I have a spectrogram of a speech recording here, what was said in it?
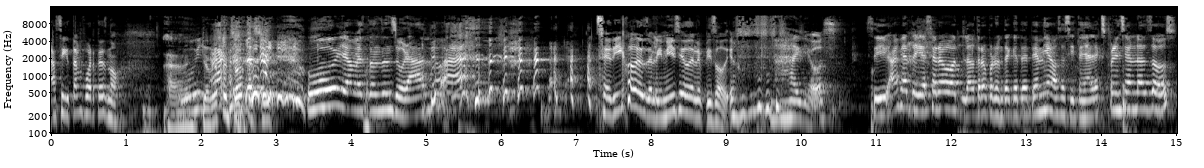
así tan fuertes no. Ah, Uy. yo había pensado que sí. Uy, ya me están censurando. Ah. Se dijo desde el inicio del episodio. Ay, Dios. Sí, ah, fíjate, y esa era la otra pregunta que te tenía. O sea, si tenías la experiencia en las dos,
